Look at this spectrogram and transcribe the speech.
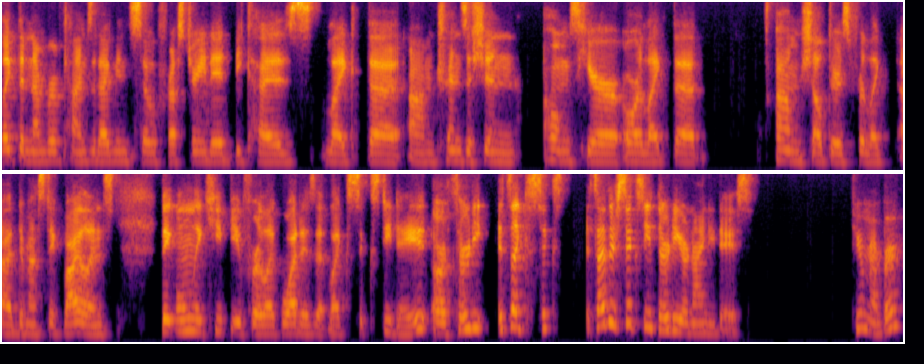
like the number of times that i've been so frustrated because like the um, transition homes here or like the um, shelters for like uh, domestic violence they only keep you for like what is it like 60 days or 30 it's like six it's either 60 30 or 90 days do you remember?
